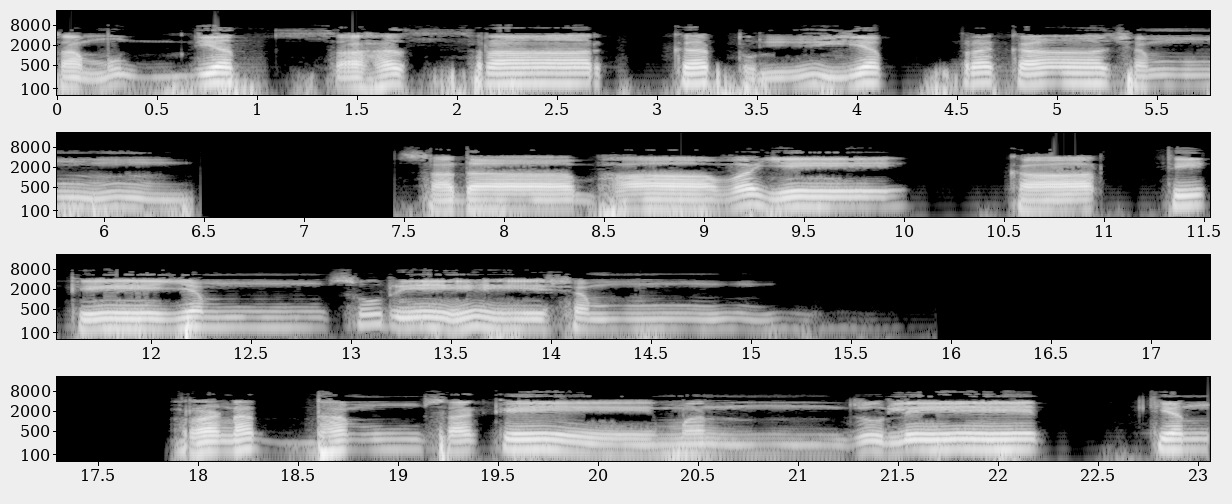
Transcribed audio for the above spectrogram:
समुद्यत्सहस्रार्कतुल्यप्रकाशम् सदा भावये कार्तिकेयम् सुरेशम् रणद्धंसके मञ्जुले अत्यन्तशोणे।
